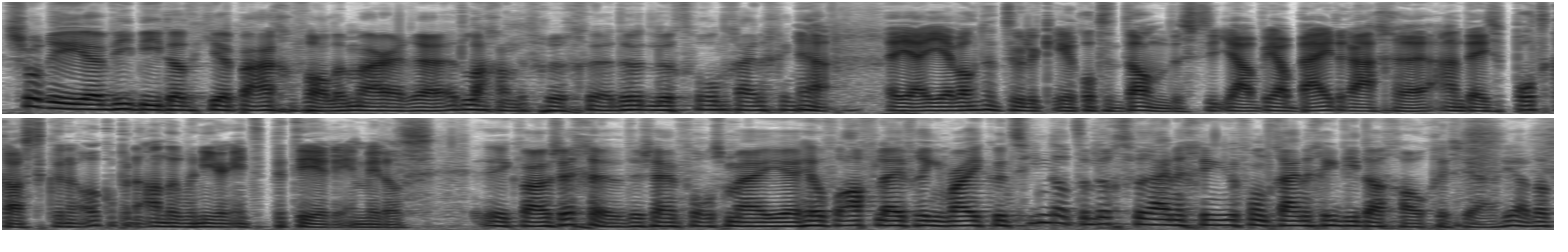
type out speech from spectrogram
Sorry, Wibi, dat ik je heb aangevallen, maar het lag aan de, vrucht, de luchtverontreiniging. Ja, ja, jij woont natuurlijk in Rotterdam, dus jouw, jouw bijdrage aan deze podcast kunnen we ook op een andere manier interpreteren inmiddels. Ik wou zeggen, er zijn volgens mij heel veel afleveringen waar je kunt zien dat de luchtverontreiniging verontreiniging die dag hoog is. Ja, ja dat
